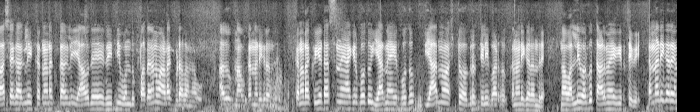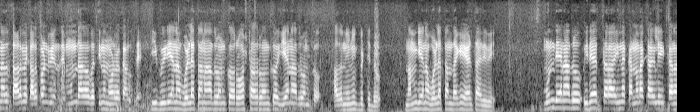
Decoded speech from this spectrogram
ಭಾಷೆಗಾಗ್ಲಿ, ಕರ್ನಾಟಕಕ್ಕಾಗ್ಲಿ ಯಾವುದೇ ರೀತಿ ಒಂದು ಪದನೂ ಆಡಕ್ ಬಿಡಲ್ಲ ನಾವು. ಅದು ನಾವು ಕನ್ನಡಿಗರಂದ್ರೆ. ಕನ್ನಡ ಕ್ರಿಯೇಟರ್ಸ್ನೇ ಆಗಿರ್ಬೋದು ಯಾರನ್ನೇ ಆಗಿರ್ಬೋದು ಯಾರನ್ನೂ ಅಷ್ಟು ಅಗ್ರ ತಿಳಿಬಾರ್ದು ಕನ್ನಡಿಗರಂದ್ರೆ. ನಾವು ಅಲ್ಲಿವರೆಗೂ ತಾಳ್ಮೆಯಾಗಿರ್ತೀವಿ ಕನ್ನಡಿಗರ ಏನಾದರೂ ತಾಳ್ಮೆ ಕಳ್ಕೊಂಡ್ವಿ ಅಂದ್ರೆ ಮುಂದಾಗೋ ಗತಿನ ನೋಡ್ಬೇಕಾಗುತ್ತೆ. ಈ ವಿಡಿಯೋನ ಒಳ್ಳೆತನ ಆದ್ರೂ ಅನ್ಕೋ, ರೋಸ್ಟ್ ಆದ್ರೂ ಅನ್ಕೋ, ಏನಾದ್ರೂ ಅನ್ಕೋ, ಅದು ನಿಮಗೆ ಬಿಟ್ಟಿದ್ದು. ನಮಗೇನೋ ಒಳ್ಳೆತನದಾಗೆ ಹೇಳ್ತಾ ಇದೀವಿ. ಮುಂದೇನಾದರೂ ಇದೇ ಥರ ಇನ್ನು ಕನ್ನಡಕ್ಕಾಗಲಿ ಕನ್ನ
